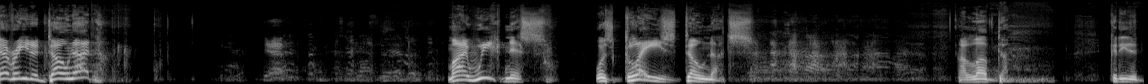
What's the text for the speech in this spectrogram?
ever eat a donut? My weakness was glazed donuts. I loved them. Could eat a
